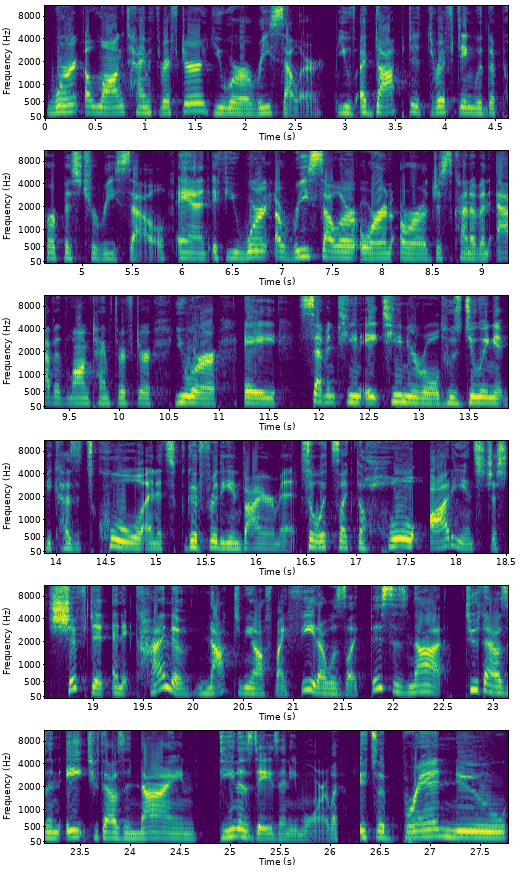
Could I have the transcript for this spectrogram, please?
weren't a longtime thrifter, you were a reseller. You've adopted thrifting with the purpose to resell. And if you weren't a reseller or an, or just kind of an avid longtime thrifter, you were a 17, 18 year old who's doing it because it's cool and it's good for the environment. So it's like the whole audience just shifted and it kind of knocked me off my feet. I was like, this is not 2008, 2009 Dina's days anymore. Like it's a brand new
